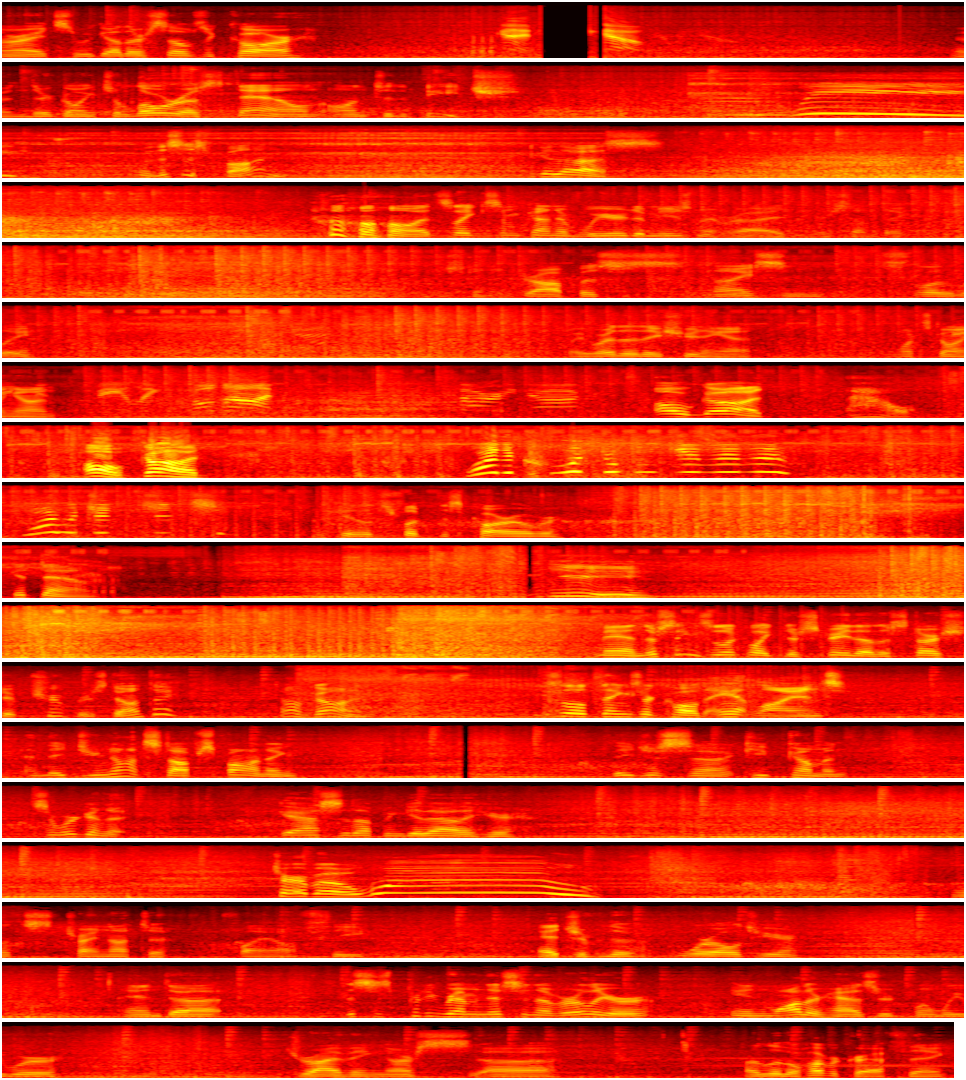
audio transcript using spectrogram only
Alright, so we got ourselves a car. Good. Go. And they're going to lower us down onto the beach. Whee! Oh, this is fun. Look at us. Oh, it's like some kind of weird amusement ride or something. Just gonna drop us nice and slowly. Wait, where are they shooting at? What's going on? Hold on. Sorry, Doc. Oh god! Ow! Oh god! Why the what the Why would you? Okay, let's flip this car over. Get down. Yeah. Man, those things look like they're straight out of Starship Troopers, don't they? Doggone. These little things are called ant lions, and they do not stop spawning. They just uh, keep coming. So we're gonna gas it up and get out of here. Turbo, whoa! Let's try not to fly off the edge of the world here. And uh, this is pretty reminiscent of earlier in Water Hazard when we were driving our uh, our little hovercraft thing.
